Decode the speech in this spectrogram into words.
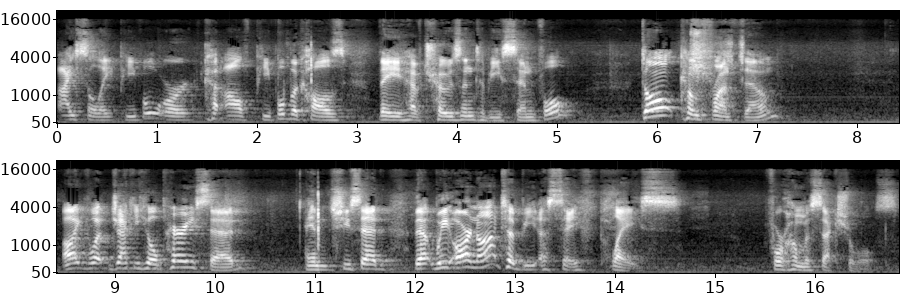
isolate people or cut off people because they have chosen to be sinful. Don't confront them. I like what Jackie Hill Perry said, and she said that we are not to be a safe place for homosexuals.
